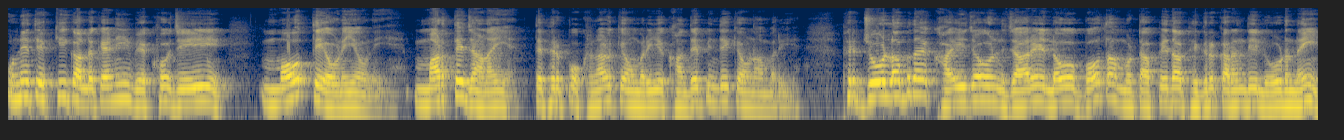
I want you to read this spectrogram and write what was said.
ਉਹਨੇ ਤੇ ਕੀ ਗੱਲ ਕਹਿਣੀ, ਵੇਖੋ ਜੀ, ਮੌਤ ਤੇ ਆਉਣੀ ਆਉਣੀ ਹੈ, ਮਰ ਤੇ ਜਾਣਾ ਹੀ ਹੈ, ਤੇ ਫਿਰ ਭੁੱਖ ਨਾਲ ਕਿਉਂ ਮਰੀਏ, ਖਾਂਦੇ ਪੀਂਦੇ ਕਿਉਂ ਨਾ ਮਰੀਏ? ਫਿਰ ਜੋ ਲੱਭਦਾ ਖਾਈ ਜਾਓ, ਨਜ਼ਾਰੇ ਲਓ, ਬਹੁਤਾ ਮੋਟਾਪੇ ਦਾ ਫਿਕਰ ਕਰਨ ਦੀ ਲੋੜ ਨਹੀਂ।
